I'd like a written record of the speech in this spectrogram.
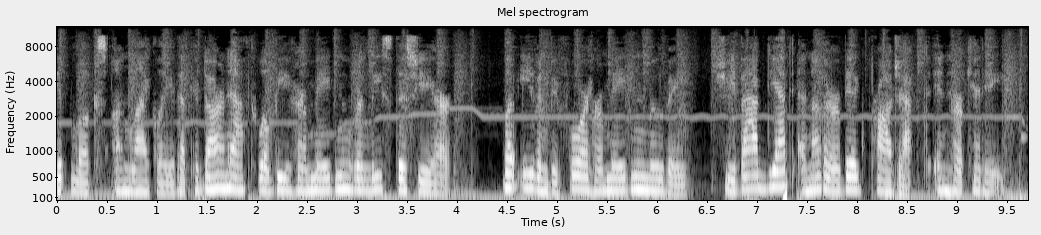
it looks unlikely that Kedarnath will be her maiden release this year. But even before her maiden movie, she bagged yet another big project in her kitty.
